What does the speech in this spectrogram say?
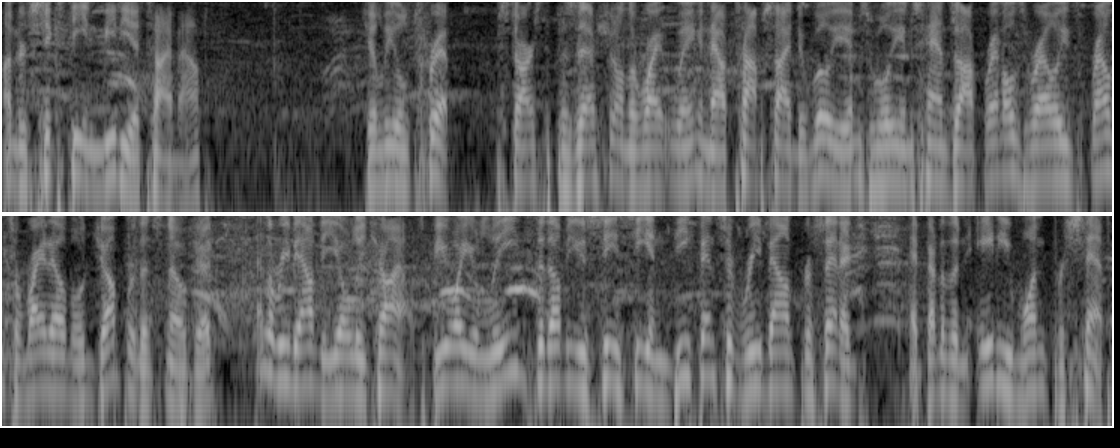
under 16 media timeout. Jahlil Tripp starts the possession on the right wing, and now topside to Williams. Williams hands off Reynolds. Reynolds, Reynolds a right elbow jumper that's no good, and the rebound to Yoeli Childs. BYU leads the WCC in defensive rebound percentage at better than 81 percent.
